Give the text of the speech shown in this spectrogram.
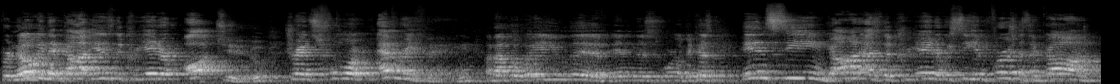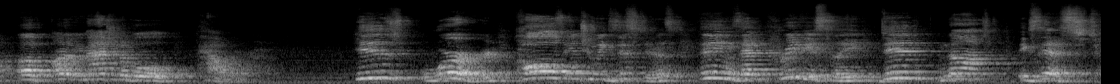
For knowing that God is the Creator ought to transform everything about the way you live in this world. Because in seeing God as the Creator, we see Him first as a God of unimaginable power. His Word calls into existence things that previously did not exist.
